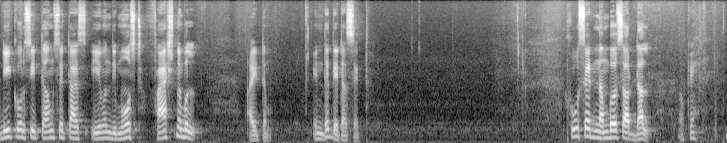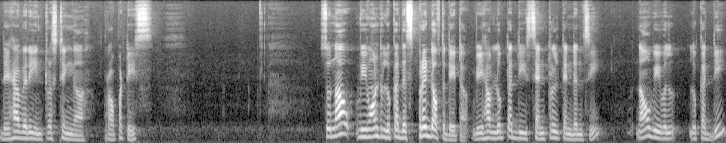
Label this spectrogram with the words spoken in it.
DeCoursey terms it as even the most fashionable item in the data set. Who said numbers are dull? Okay. They have very interesting uh, properties. So, now we want to look at the spread of the data. We have looked at the central tendency. Now, we will look at the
